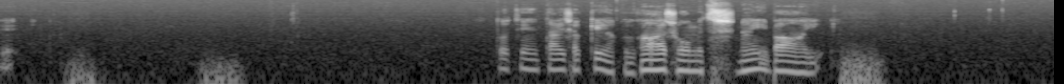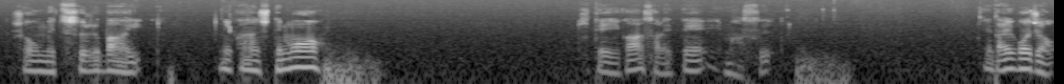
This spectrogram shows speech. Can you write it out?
で、と賃貸借契約が消滅しない場合、消滅する場合に関しても、定がされています。第5条。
